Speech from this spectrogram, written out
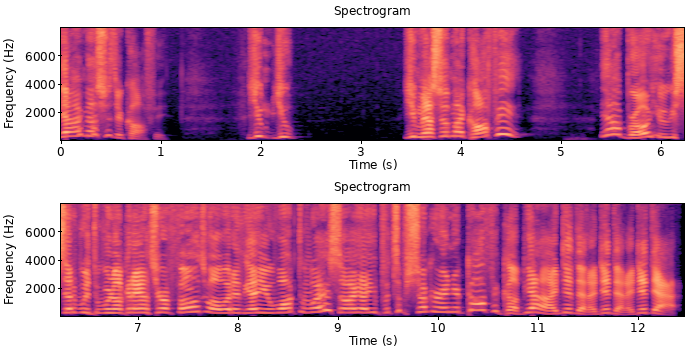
Yeah, I messed with your coffee. You you you mess with my coffee? Yeah, bro. You said we're not going to answer our phones. Well, what if you walked away? So you put some sugar in your coffee cup. Yeah, I did that. I did that. I did that.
